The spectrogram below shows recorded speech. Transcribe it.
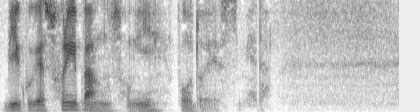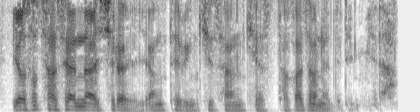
미국의 소리방송이 보도했습니다. 이어서 자세한 날씨를 양태빈 기상캐스터가 전해드립니다.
